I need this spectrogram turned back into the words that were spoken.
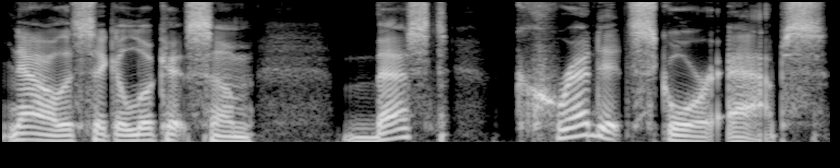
Now, let's take a look at some best credit score apps.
